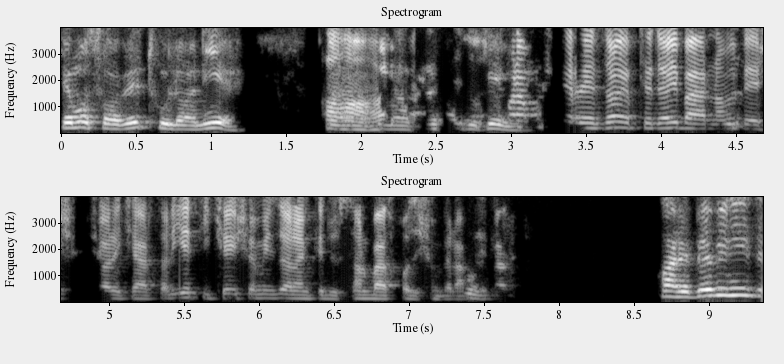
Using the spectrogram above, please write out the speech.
یه مسابقه طولانیه. آها رضا ابتدای برنامه بهش اشاره کرد. حالا یه تیکه می‌ذارم که دوستان بعد خودشون برن ببینن آره ببینید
